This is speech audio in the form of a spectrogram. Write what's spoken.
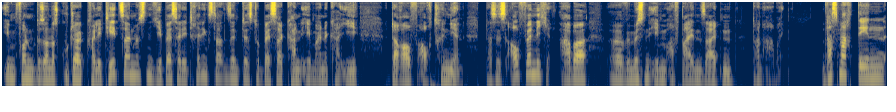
eben von besonders guter Qualität sein müssen. Je besser die Trainingsdaten sind, desto besser kann eben eine KI darauf auch trainieren. Das ist aufwendig, aber äh, wir müssen eben auf beiden Seiten dran arbeiten. Was macht den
